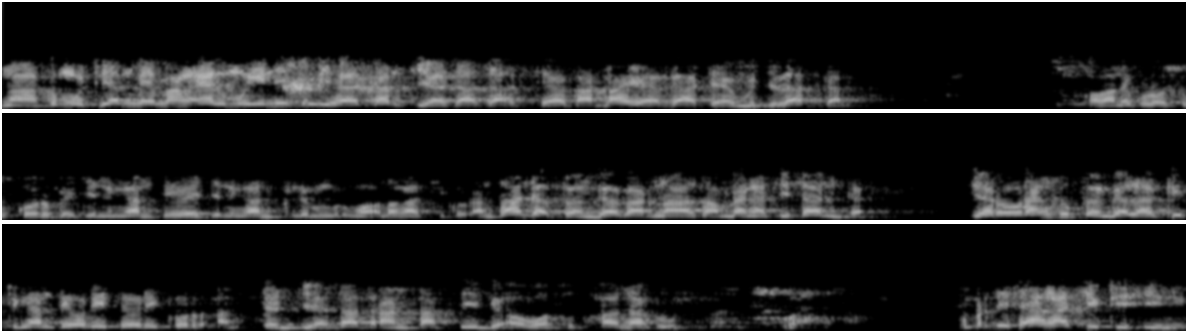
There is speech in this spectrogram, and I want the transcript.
Nah kemudian memang ilmu ini kelihatan biasa saja. Karena ya nggak ada yang menjelaskan. Makanya kalau syukur baik jenengan, piwe jenengan gelem ngurungokno ngaji Quran. Saya tidak bangga karena sampai ngaji saya enggak. Biar orang itu bangga lagi dengan teori-teori Quran dan biasa transaksi di Allah Subhanahu wa Seperti saya ngaji di sini.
